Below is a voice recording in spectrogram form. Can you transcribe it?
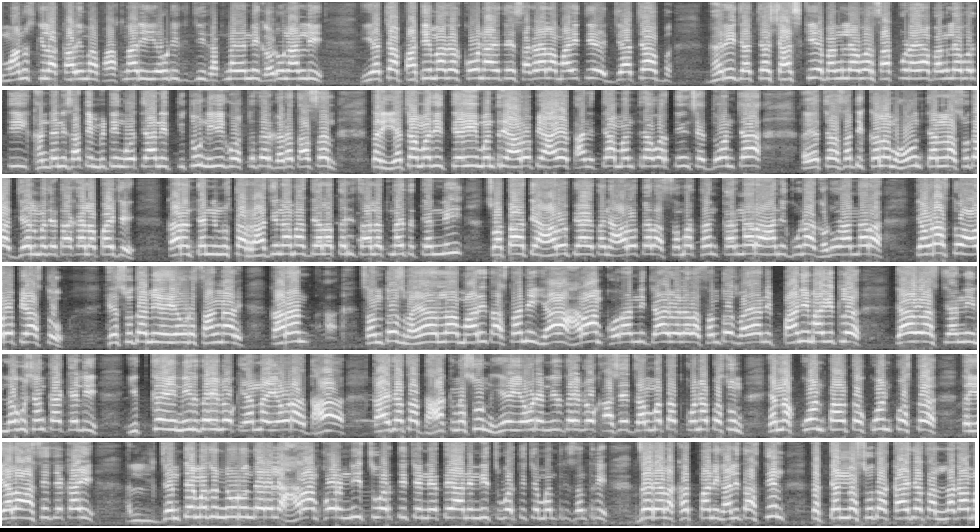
माणुसकीला काळीमा फासणारी एवढी जी घटना यांनी घडून आणली याच्या पाठीमागे कोण आहे ते सगळ्याला माहिती आहे. ज्याच्या घरी ज्याच्या शासकीय बंगल्यावर सातपुडा या बंगल्यावरती खंडणीसाठी मिटिंग होते आणि तिथून ही गोष्ट जर घडत असेल तर याच्यामध्ये तेही मंत्री आरोपी आहेत आणि त्या मंत्र्यावर तीनशे दोनच्या याच्यासाठी कलम होऊन त्यांना सुद्धा जेलमध्ये टाकायला पाहिजे. कारण त्यांनी नुसता राजीनामा द्यायला तरी चालत नाही तर त्यांनी स्वतः ते आरोपी आहेत आणि आरोप्याला समर्थन करणारा आणि गुन्हा घडून आणणारा तेवढाच तो आरोपी असतो. हे सुद्धा मी एवढं सांगणार आहे. कारण संतोष भैयाला मारित असताना ह्या हरामखोरांनी ज्या वेळेला संतोष भैयानी पाणी मागितलं त्यावेळेस त्यांनी लघुशंका केली. इतके निर्दयी लोक यांना एवढा धा कायद्याचा धाक नसून हे एवढे निर्दयी लोक असे जन्मतात कोणापासून? यांना कोण पाळतं कोण पोचतं तर याला असे जे काही जनतेमधून निवडून दिलेले हरामखोर नीचवर्तीचे नेते आणि नीच वर्तीचे मंत्री संत्री जर याला खतपाणी घालीत असतील तर त्यांना सुद्धा कायद्याचा लगाम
